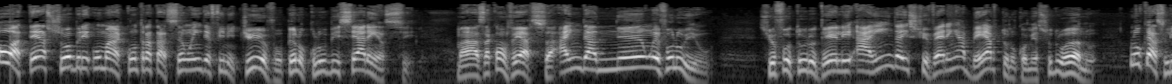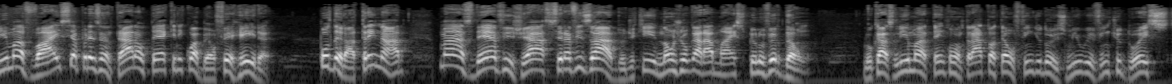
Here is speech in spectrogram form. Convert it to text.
ou até sobre uma contratação em definitivo pelo clube cearense. Mas a conversa ainda não evoluiu. Se o futuro dele ainda estiver em aberto no começo do ano, Lucas Lima vai se apresentar ao técnico Abel Ferreira. Poderá treinar, mas deve já ser avisado de que não jogará mais pelo Verdão. Lucas Lima tem contrato até o fim de 2022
